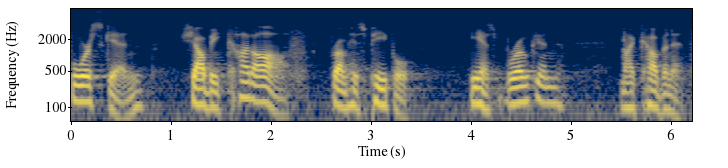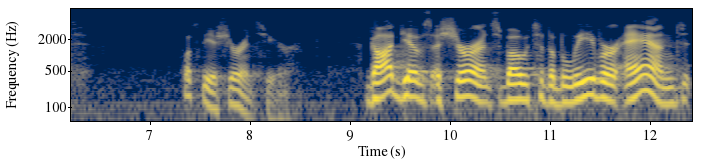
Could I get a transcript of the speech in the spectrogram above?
foreskin shall be cut off from his people. He has broken my covenant. What's the assurance here? God gives assurance both to the believer and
